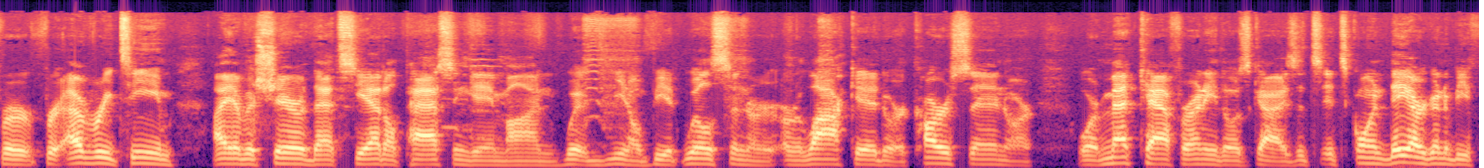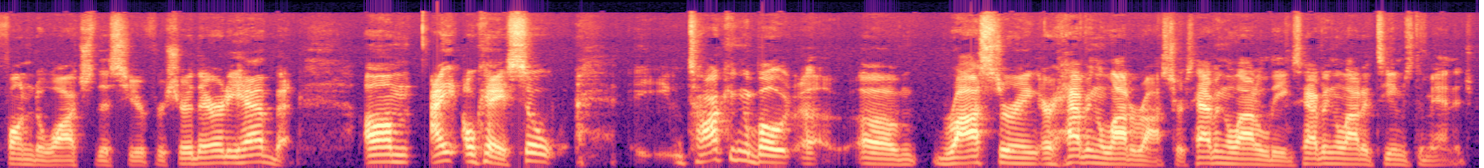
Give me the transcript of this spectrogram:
for for every team I have a share of that Seattle passing game on. With you know, be it Wilson or, or Lockett or Carson or or Metcalf or any of those guys. It's it's going. They are going to be fun to watch this year for sure. They already have been. Um, I okay, so talking about uh, um, rostering or having a lot of rosters, having a lot of leagues, having a lot of teams to manage.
